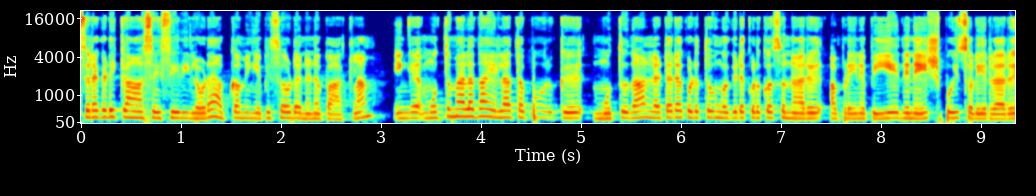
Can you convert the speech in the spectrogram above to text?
சிறகடிக்க ஆசை சீரியலோட அப்கமிங் எபிசோடு என்னென்னு பார்க்கலாம். இங்கே முத்து மேலே தான் எல்லா தப்பும் இருக்குது முத்து தான் லெட்டரை கொடுத்து உங்ககிட்ட கொடுக்க சொன்னார் அப்படின்னு பிஏ தினேஷ் போய் சொல்லிடுறாரு.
